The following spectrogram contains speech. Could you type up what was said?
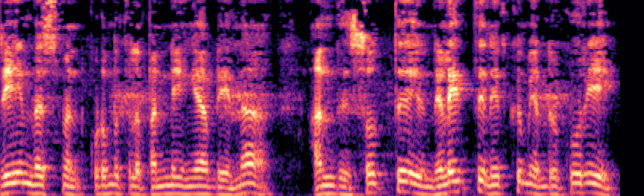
ரீஇன்வெஸ்ட்மெண்ட் குடும்பத்தில் பண்ணீங்க அப்படின்னா அந்த சொத்து நிலைத்து நிற்கும் என்று கூறி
